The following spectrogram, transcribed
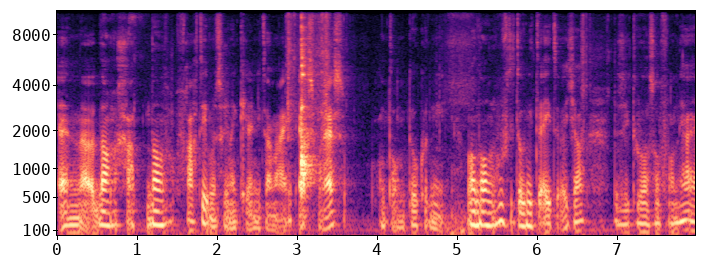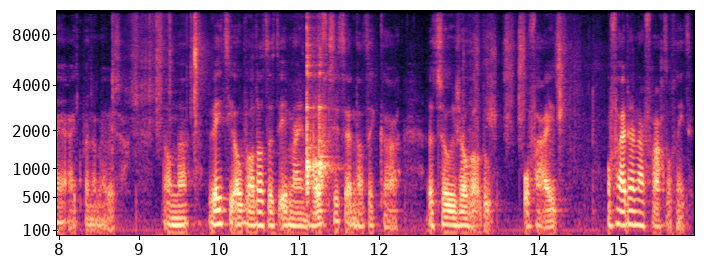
en uh, dan, gaat, dan vraagt hij misschien een keer niet aan mij, expres. Want dan doe ik het niet. Want dan hoeft hij het ook niet te eten, weet je. Dus ik doe wel zo van, ja, ja, ik ben ermee bezig. Dan uh, weet hij ook wel dat het in mijn hoofd zit en dat ik uh, het sowieso wel doe. Of hij, of hij ernaar vraagt of niet.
